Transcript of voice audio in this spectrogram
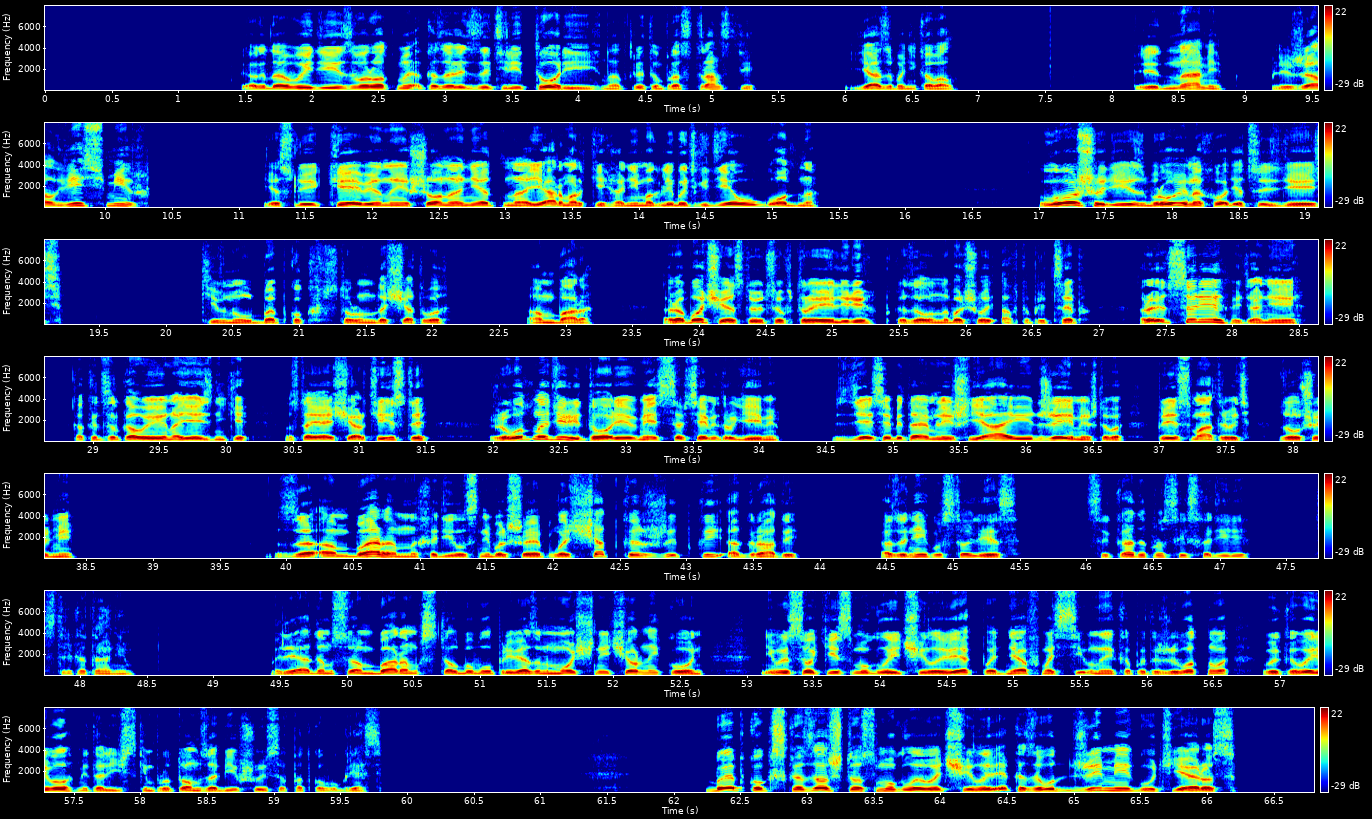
Когда, выйдя из ворот, мы оказались за территорией на открытом пространстве, я запаниковал. Перед нами лежал весь мир. Если Кевина и Шона нет на ярмарке, они могли быть где угодно. Лошади из Бруи находятся здесь, — кивнул Бэбкок в сторону дощатого амбара. Рабочие остаются в трейлере, — показал он на большой автоприцеп. Рыцари, ведь они, как и цирковые наездники, настоящие артисты, живут на территории вместе со всеми другими. Здесь обитаем лишь я и Джимми, чтобы присматривать за лошадьми. За амбаром находилась небольшая площадка с жидкой оградой, а за ней густой лес. Цикады просто исходили стрекотанием. Рядом с амбаром к столбу был привязан мощный черный конь. Невысокий смуглый человек, подняв массивные копыта животного, выковыривал металлическим прутом забившуюся в подкову грязь. Бэбкок сказал, что смуглого человека зовут Джимми Гутьерос.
